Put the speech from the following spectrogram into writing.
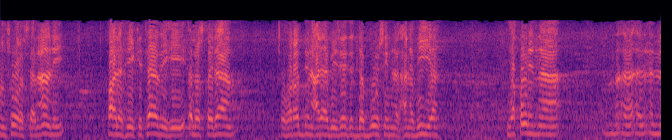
منصور السمعاني قال في كتابه الاصطلام وهو رد على أبي زيد الدبوسي من الحنفية يقول إن أن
